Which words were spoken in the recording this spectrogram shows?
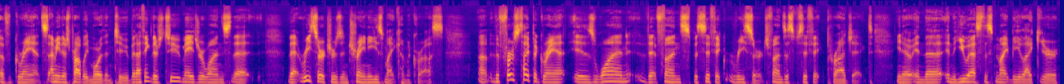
of grants. I mean, there's probably more than two, but I think there's two major ones that that researchers and trainees might come across. Uh, the first type of grant is one that funds specific research, funds a specific project. You know, in the in the U.S., this might be like your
